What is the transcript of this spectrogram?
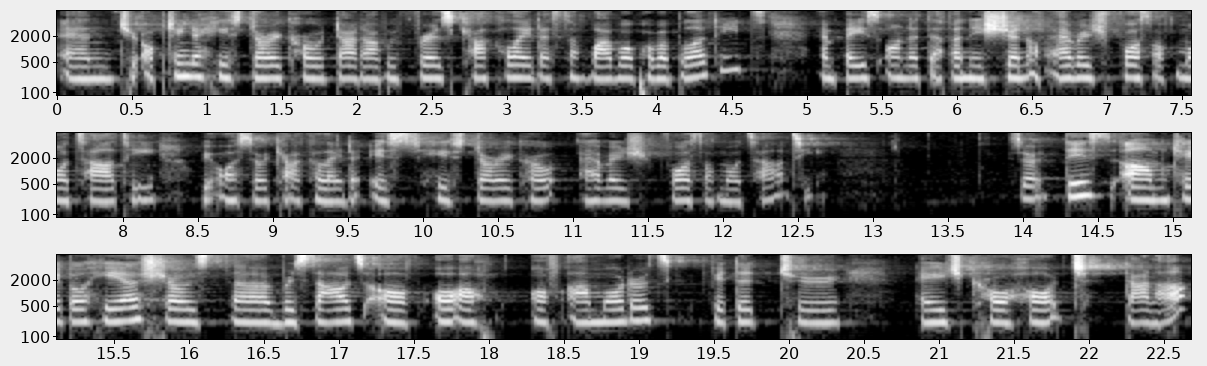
And to obtain the historical data, we first calculate the survival probabilities. And based on the definition of average force of mortality, we also calculate its historical average force of mortality. So this um, table here shows the results of all of, of our models fitted to age cohort data.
